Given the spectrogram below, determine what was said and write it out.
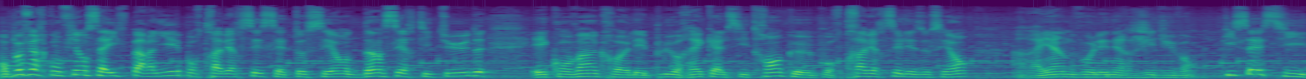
On peut faire confiance à Yves Parlier pour traverser cet océan d'incertitude et convaincre les plus récalcitrants que pour traverser les océans, rien ne vaut l'énergie du vent. Qui sait si,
